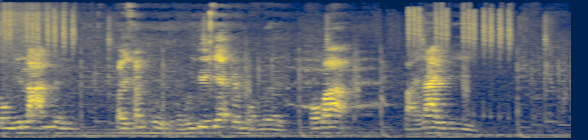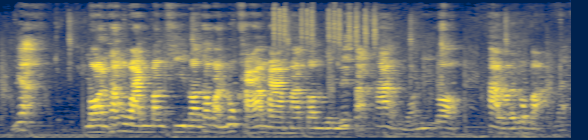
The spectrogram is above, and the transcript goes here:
รงนี้ร้านหนึ่งไปทั้งคูโอ้โหเยอะแยะไปหมดเลย เพราะว่ารายได้ดี เนี่ยนอนทั้งวันบางทีนอนทั้งวันลูกค้ามามาตอนเย็นได้ตัดข้างหัวนี่ก็ห้าร้อยกว่าบาทแล้ว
